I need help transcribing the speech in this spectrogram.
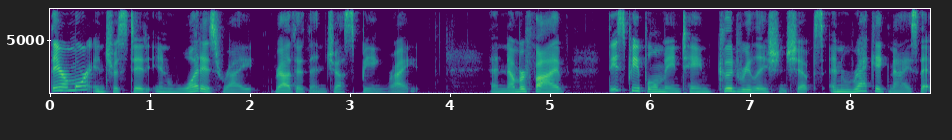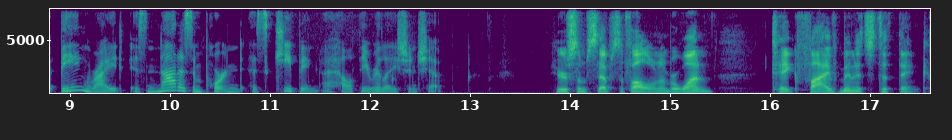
They are more interested in what is right rather than just being right. And number five, These people maintain good relationships and recognize that being right is not as important as keeping a healthy relationship. Here's some steps to follow. Number one, take five minutes to think.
